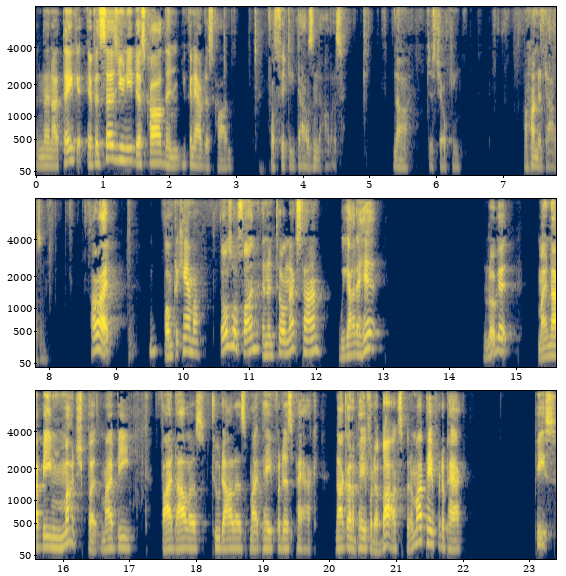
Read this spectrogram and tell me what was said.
And then I think if it says you need this card, then you can have this card for $50,000. No, just joking. A 100000 All right. Bump the camera. Those were fun. And until next time, we got a hit. Look at, might not be much, but might be $5, $2, might pay for this pack. Not going to pay for the box, but it might pay for the pack. Peace.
